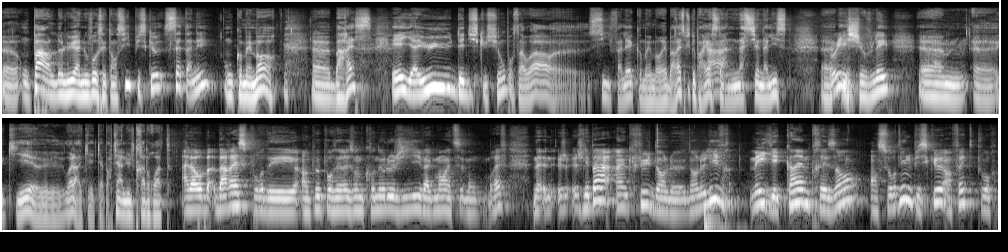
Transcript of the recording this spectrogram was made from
euh, on parle de lui à nouveau ces temps-ci, puisque cette année, on commémore euh, Barès, et il y a eu des discussions pour savoir s'il fallait commémorer Barès, puisque par ailleurs, c'est ah. un nationaliste échevelé qui, est, voilà, qui, appartient à l'ultra-droite. Alors, Barès, pour des, un peu pour des raisons de chronologie, vaguement, etc., bon, bref, je ne l'ai pas inclus dans le, dans le livre, mais il est quand même présent en sourdine, puisque, en fait, pour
